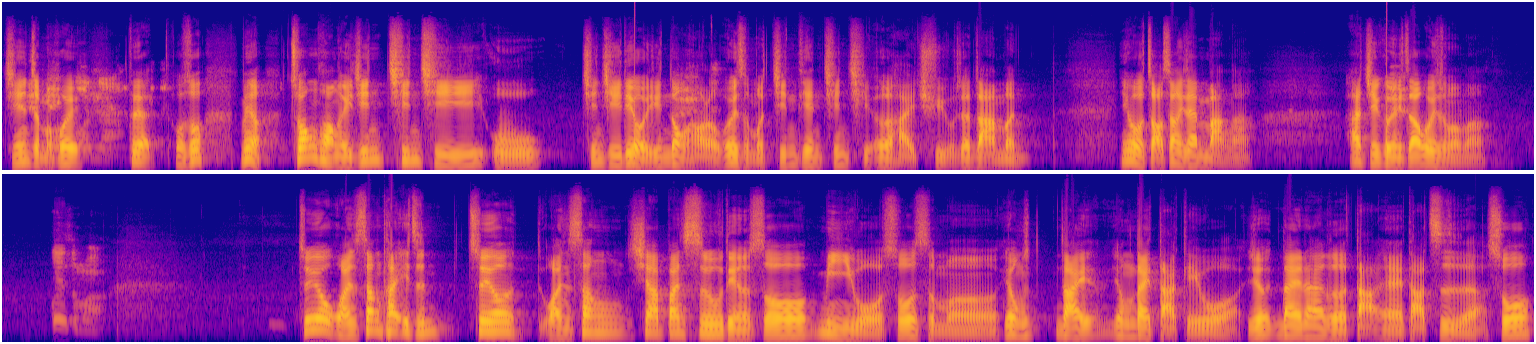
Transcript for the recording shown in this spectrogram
今天怎么会？对啊，我说没有，装潢已经星期五、星期六已经弄好了，为什么今天星期二还去？我就纳闷，因为我早上也在忙啊，啊，结果你知道为什么吗？为什么？最后晚上他一直。最后晚上下班四五点的时候，密我说什么用赖用赖打给我，用赖那个打诶、欸、打字啊，说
